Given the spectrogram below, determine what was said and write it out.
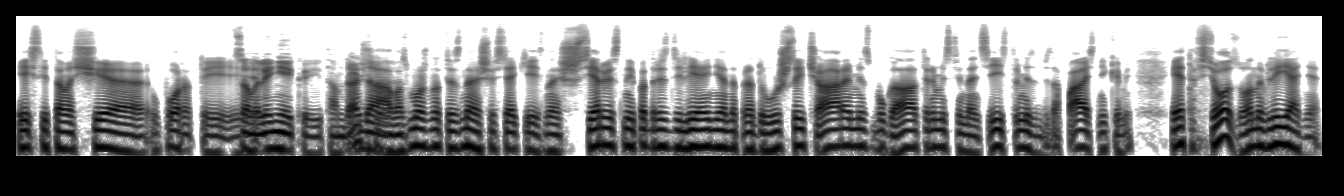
если там вообще упоротый... Целая линейка и там дальше. Да, возможно, ты знаешь и всякие, знаешь, сервисные подразделения, например, дружишь с HR, с бухгалтерами, с финансистами, с безопасниками. И это все зоны влияния.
